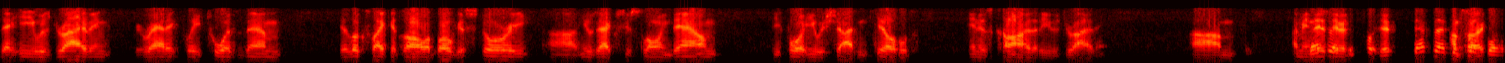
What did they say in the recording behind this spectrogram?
that he was driving erratically towards them. It looks like it's all a bogus story. Uh, he was actually slowing down before he was shot and killed in his car that he was driving. Um, I mean, that's they're, not they're, the, that's not the I'm sorry? football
